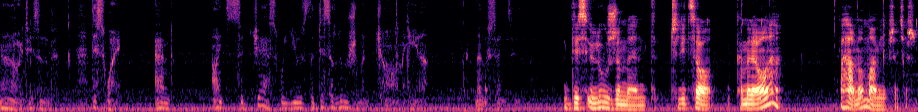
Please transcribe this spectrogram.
No, it isn't. This way. And I'd suggest we use the disillusionment charm here. No sense in disillusionment, czyli co? Kameleona? Aha, no mam je przecież.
